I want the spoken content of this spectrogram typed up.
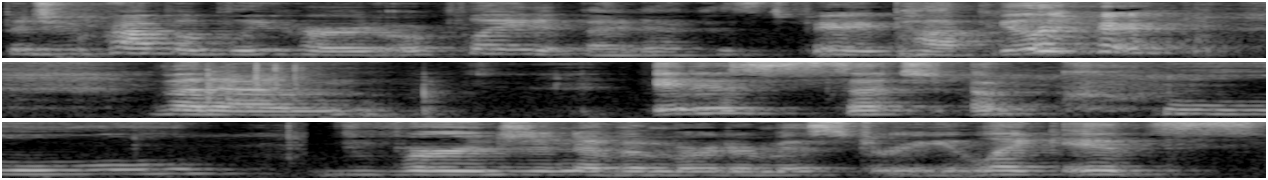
But you've probably heard or played it by now because it's very popular. but um, it is such a cool version of a murder mystery. Like it's,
